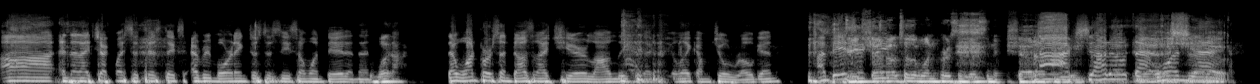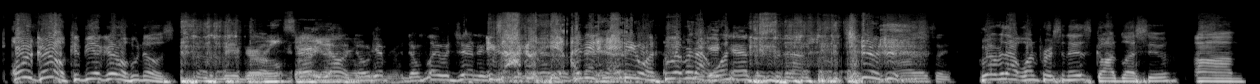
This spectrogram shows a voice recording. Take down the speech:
Uh, and then I check my statistics every morning just to see someone did, and then What? that, that one person does, and I cheer loudly because I feel like I'm Joe Rogan. I'm Hey, basically shout out to the one person listening. Shout out Ah, to you. shout out that Yeah, one guy out. or a girl. Could be a girl. Who knows? Could be a girl. Girl, sorry, hey, yeah, yo, girl, don't get, girl. don't play with gender. Exactly. I mean, anyone, whoever You that get one, canceled for that. True, true. Honestly, whoever that one person is, God bless you. Um,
